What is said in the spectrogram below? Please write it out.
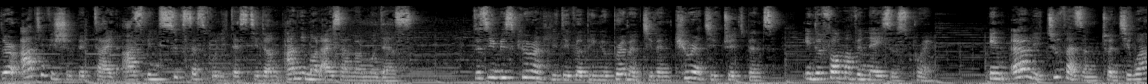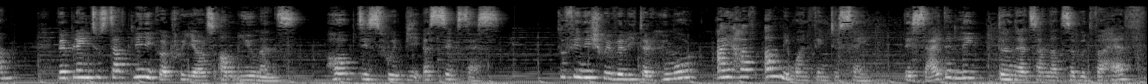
Their artificial peptide has been successfully tested on animal Alzheimer models. The team is currently developing a preventive and curative treatment in the form of a nasal spray. In early 2021, they plan to start clinical trials on humans. Hope this would be a success. To finish with a little humor, I have only one thing to say. Decidedly, donuts are not so good for health.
